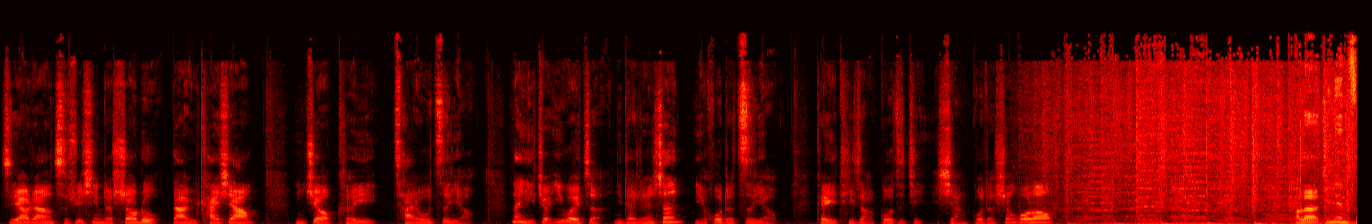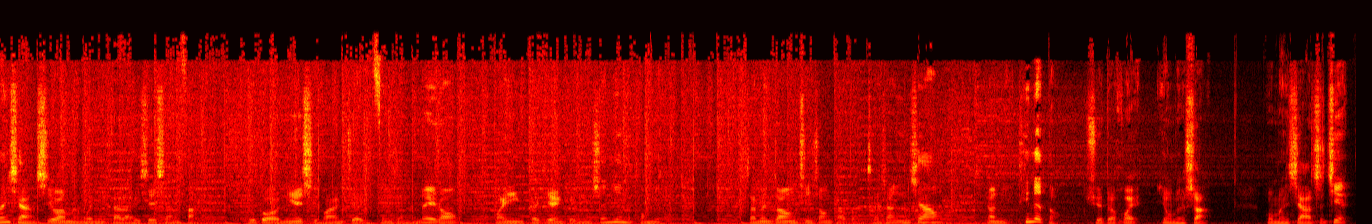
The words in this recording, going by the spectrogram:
只要让持续性的收入大于开销，你就可以财务自由。那也就意味着你的人生也获得自由，可以提早过自己想过的生活喽。好了，今天的分享希望能为你带来一些想法。如果你也喜欢这一分享的内容，欢迎推荐给您身边的朋友。三分钟轻松搞懂财商营销，让你听得懂、学得会、用得上。我们下次见。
